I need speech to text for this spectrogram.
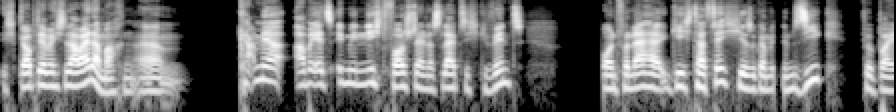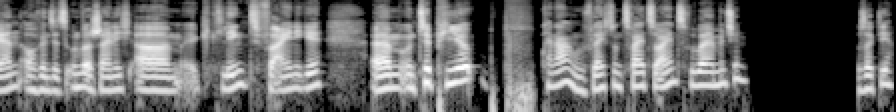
ich glaube, der möchte da weitermachen. Ähm, kann mir aber jetzt irgendwie nicht vorstellen, dass Leipzig gewinnt. Und von daher gehe ich tatsächlich hier sogar mit einem Sieg für Bayern, auch wenn es jetzt unwahrscheinlich ähm, klingt für einige. Ähm, und Tipp hier, keine Ahnung, vielleicht so ein 2 zu 1 für Bayern München? Was sagt ihr?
